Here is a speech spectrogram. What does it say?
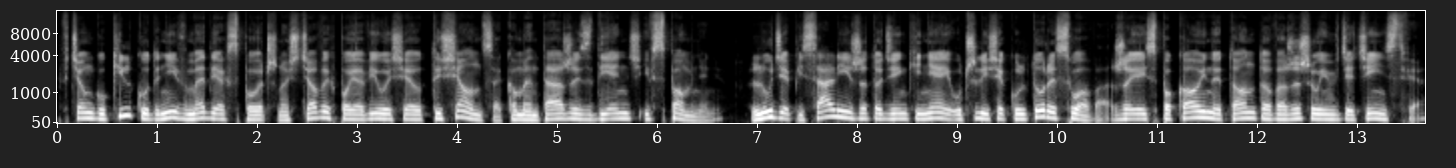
W ciągu kilku dni w mediach społecznościowych pojawiły się tysiące komentarzy, zdjęć i wspomnień. Ludzie pisali, że to dzięki niej uczyli się kultury słowa, że jej spokojny ton towarzyszył im w dzieciństwie,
